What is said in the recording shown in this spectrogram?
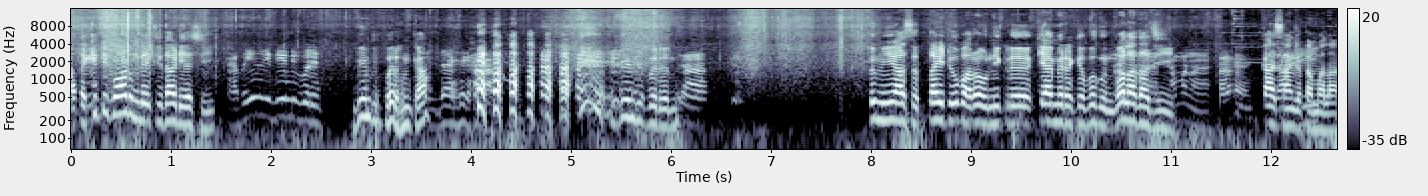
आता किती वाढून द्यायची दाढी अशी? आता पर्यंत बिंबी पर्यंत का? बिंबी पर्यंत तुम्ही असं ताईट उभा राहून इकडे कॅमेरा बघून बोला दाजी. काय सांगत आम्हाला?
